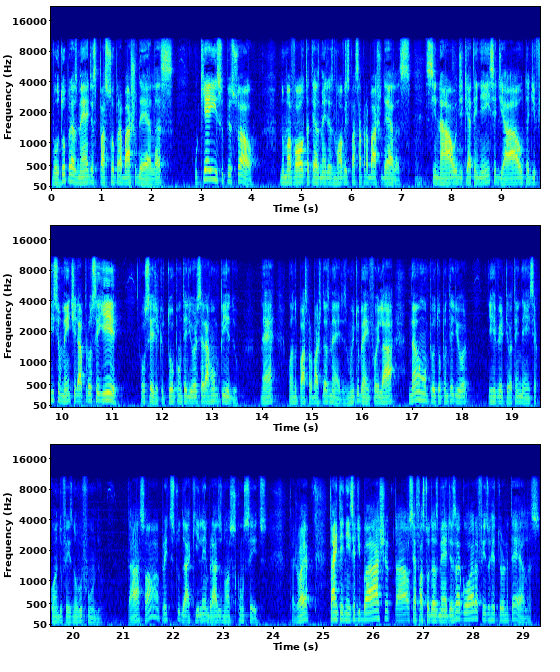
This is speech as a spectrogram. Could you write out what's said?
Voltou para as médias, passou para baixo delas. O que é isso, pessoal? numa volta até as médias móveis, passar para baixo delas. Sinal de que a tendência de alta dificilmente irá prosseguir, ou seja, que o topo anterior será rompido, né? Quando passa para baixo das médias. Muito bem, foi lá, não rompeu o topo anterior e reverteu a tendência quando fez novo fundo, tá? Só para a gente estudar aqui e lembrar dos nossos conceitos, tá joia? Tá em tendência de baixa, tal, se afastou das médias agora, fez o retorno até elas.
